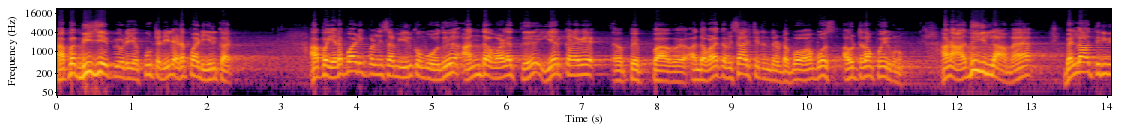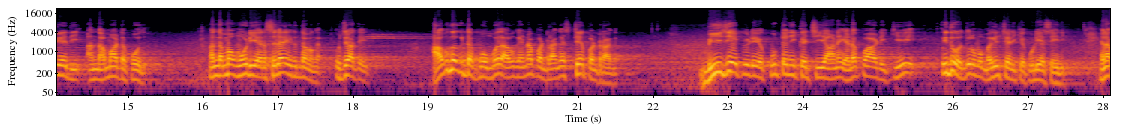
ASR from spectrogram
அப்போ பிஜேபியுடைய கூட்டணியில் எடப்பாடி இருக்கார். அப்போ எடப்பாடி பழனிசாமி இருக்கும்போது அந்த வழக்கு ஏற்கனவே அந்த வழக்கை விசாரிச்சுட்டு இருந்த போ போஸ் அவர்கிட்ட தான் போயிருக்கணும். ஆனால் அது இல்லாமல் பெல்லா திரிவேதி அந்த அம்மாட்ட போகுது. அந்த அம்மா மோடி அரசில் இருந்தவங்க குஜராத்தை. அவங்கக்கிட்ட போகும்போது அவங்க என்ன பண்ணுறாங்க ஸ்டே பண்ணுறாங்க பிஜேபியுடைய கூட்டணி கட்சியான எடப்பாடிக்கு இது வந்து ரொம்ப மகிழ்ச்சி அளிக்கக்கூடிய செய்தி. ஏன்னா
